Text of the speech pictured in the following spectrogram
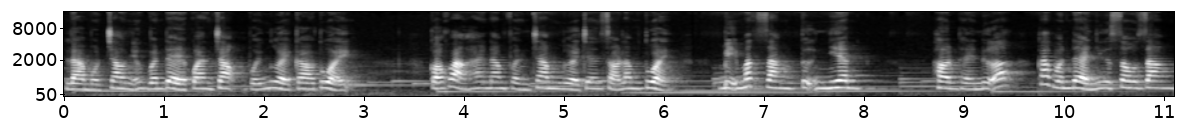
là một trong những vấn đề quan trọng với người cao tuổi. Có khoảng 25% người trên 65 tuổi bị mất răng tự nhiên. Hơn thế nữa, các vấn đề như sâu răng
